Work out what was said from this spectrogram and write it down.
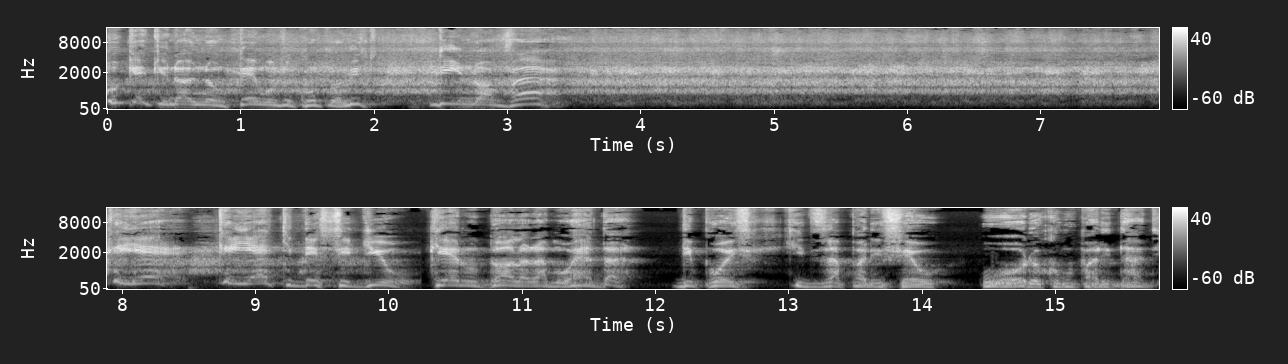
Por que, que nós não temos o compromisso de inovar? Quem é, quem é que decidiu que era o dólar a moeda depois que desapareceu o ouro como paridade?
